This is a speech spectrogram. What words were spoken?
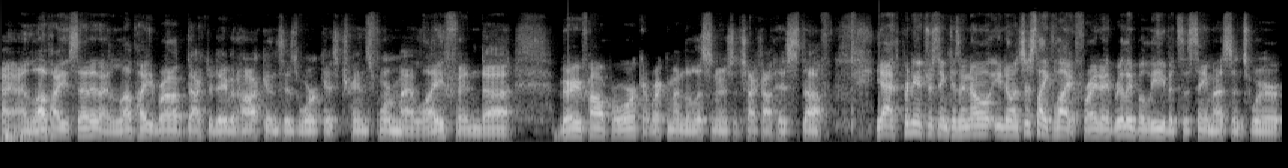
I, I, love how you said it. I love how you brought up Dr. David Hawkins. His work has transformed my life and uh, very powerful work. I recommend the listeners to check out his stuff. Yeah, it's pretty interesting because I know, you know, it's just like life, right? I really believe it's the same essence where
